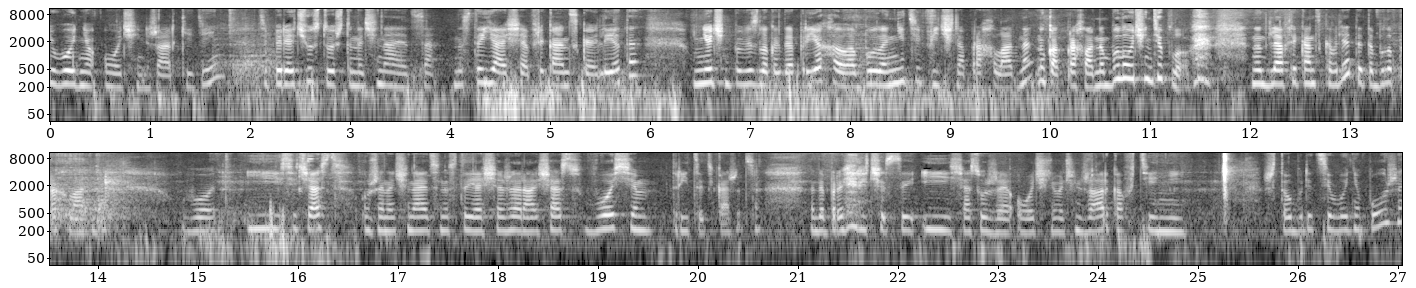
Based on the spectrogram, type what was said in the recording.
Сегодня очень жаркий день. Теперь я чувствую, что начинается настоящее африканское лето. Мне очень повезло, когда я приехала, было нетипично прохладно. Ну как прохладно, было очень тепло. Но для африканского лета это было прохладно. Вот. И сейчас уже начинается настоящая жара. Сейчас 8.30, кажется. Надо проверить часы. И сейчас уже очень-очень жарко в тени. Что будет сегодня позже?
